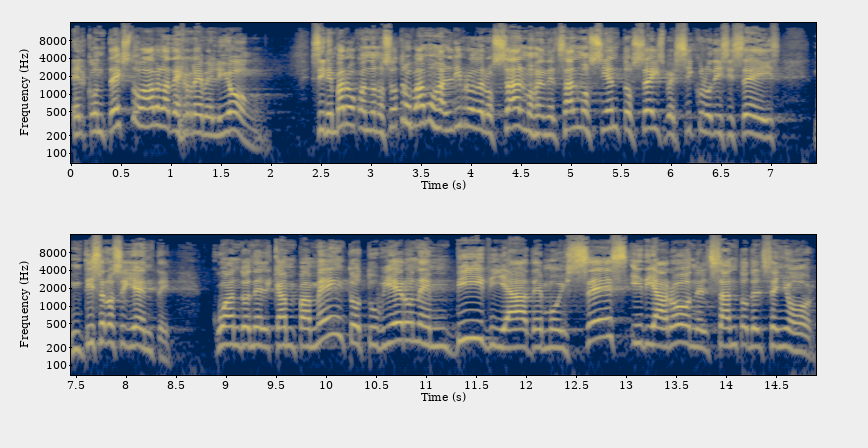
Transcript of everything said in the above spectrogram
El contexto habla de rebelión. Sin embargo, cuando nosotros vamos al libro de los Salmos, en el Salmo 106, versículo 16, dice lo siguiente, cuando en el campamento tuvieron envidia de Moisés y de Aarón, el santo del Señor,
